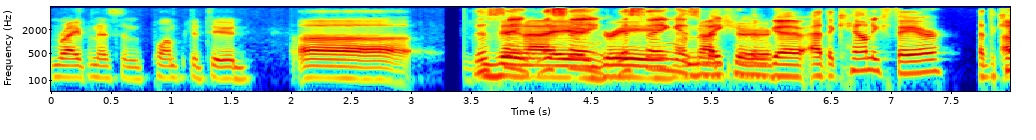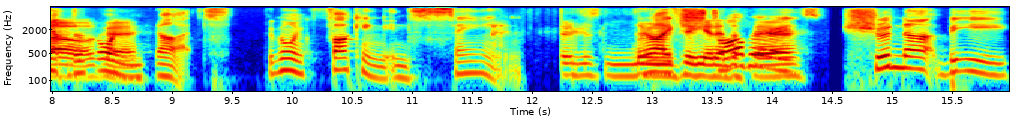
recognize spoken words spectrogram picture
ripeness and plumpitude, uh, This then thing, I this thing, agree. this thing is making sure. them go at the county fair. At the county, Oh, they're going nuts. They're going fucking insane. They're just They're like it at the fair. strawberries should not be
